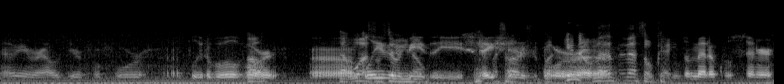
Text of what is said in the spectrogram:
County Route 044, uh, Paleto Boulevard. Uh, That I was believe until, it would you be know, the station charger, but, or you know, uh, that- that's okay. the medical center.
